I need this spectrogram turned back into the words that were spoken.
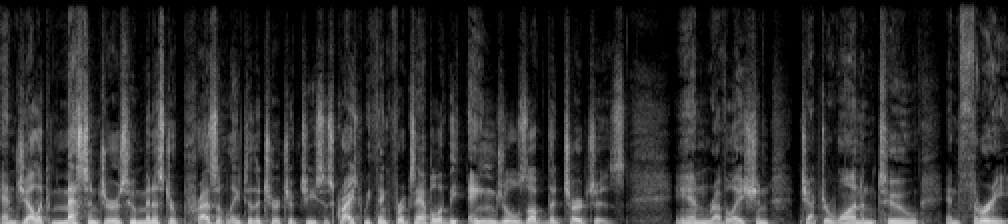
angelic messengers who minister presently to the church of Jesus Christ. We think, for example, of the angels of the churches in Revelation chapter 1 and 2 and 3.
